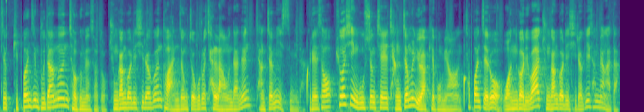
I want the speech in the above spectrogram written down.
즉 빛번짐 부담은 적으면서도 중간거리 시력은 더 안정적으로 잘 나온다는 장점이 있습니다. 그래서 퓨어시 인공수정체의 장점을 요약해 보면 첫 번째로 원거리와 중간거리 시력이 선명하다.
